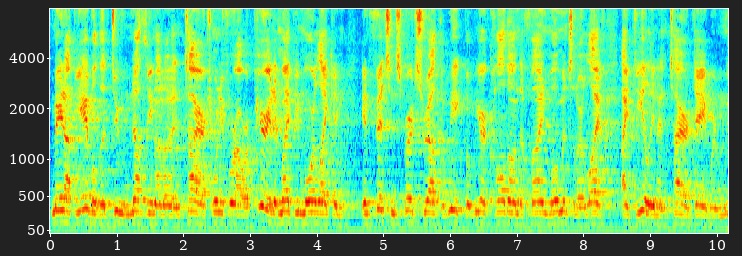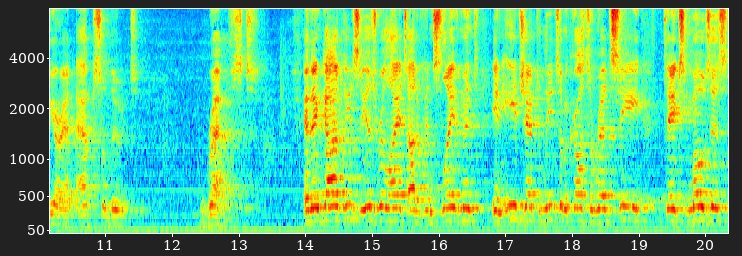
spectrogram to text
may not be able to do nothing on an entire 24 hour period. It might be more like in, in fits and spurts throughout the week, but we are called on to find moments in our life, ideally an entire day, when we are at absolute rest. And then God leads the Israelites out of enslavement in Egypt, leads them across the Red Sea, takes Moses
